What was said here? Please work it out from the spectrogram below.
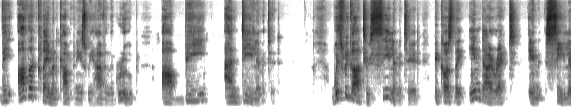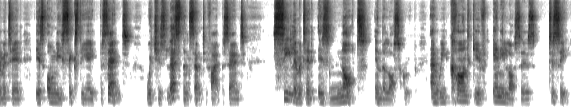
The other claimant companies we have in the group are B and D Limited. With regard to C Limited, because the indirect in C Limited is only 68%, which is less than 75%, C Limited is not in the loss group, and we can't give any losses to C.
